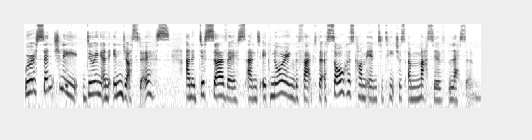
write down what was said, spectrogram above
We're essentially doing an injustice and a disservice and ignoring the fact that a soul has come in to teach us a massive lesson.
